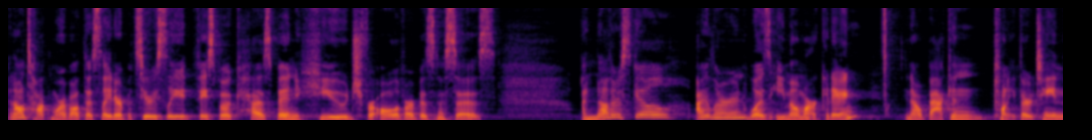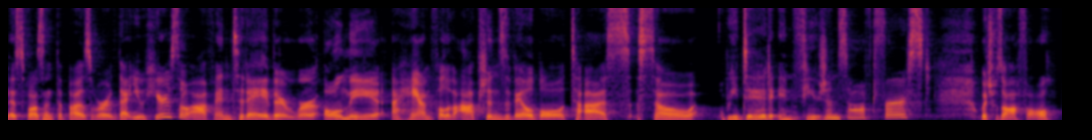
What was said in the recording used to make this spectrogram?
And I'll talk more about this later, but seriously, Facebook has been huge for all of our businesses. Another skill I learned was email marketing. Now, back in 2013, this wasn't the buzzword that you hear so often today. There were only a handful of options available to us. So we did Infusionsoft first, which was awful.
